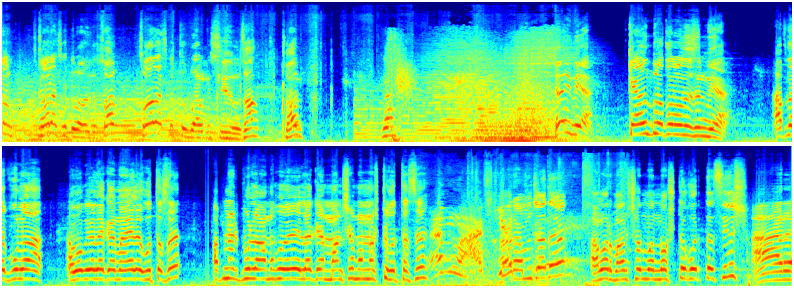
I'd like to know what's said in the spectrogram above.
চল চল আজকে কাছে, চল চল আজকে চল চল। এই মিয়া কেমন তোলা দিয়েছেন মিয়া? আপনার পোলা আমাকে এলাকায় মায়েরা ঘুরতেছে? আপনার পোলা আমাকে ওই এলাকায় মান সম্মান নষ্ট করতেছে। আর আমজাদা আমার মান সম্মান নষ্ট করতেছিস? আরে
